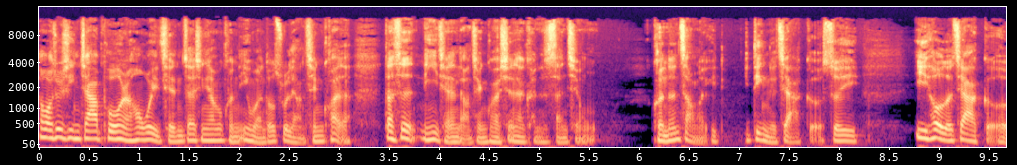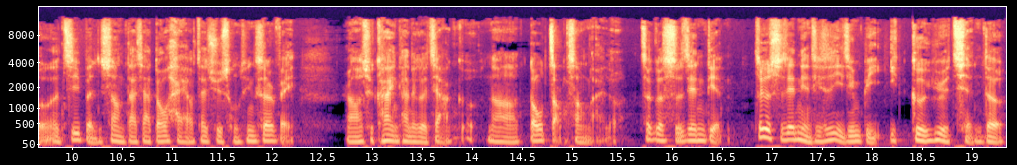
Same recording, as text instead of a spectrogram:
要我去新加坡，然后我以前在新加坡可能一晚都住两千块的，但是你以前的两千块，现在可能是三千五，可能涨了一一定的价格，所以。疫后的价格基本上大家都还要再去重新 survey，然后去看一看这个价格，那都涨上来了。这个时间点，这个时间点其实已经比一个月前的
